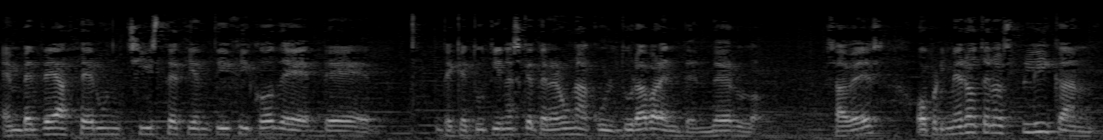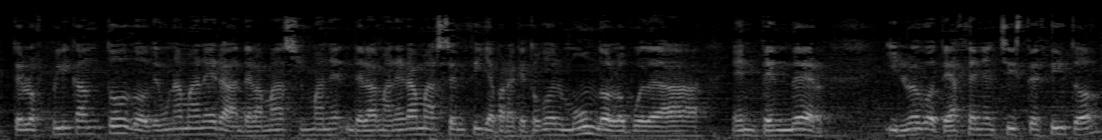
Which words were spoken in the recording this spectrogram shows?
En vez de hacer un chiste científico de, de, de que tú tienes que tener una cultura para entenderlo. ¿Sabes? O primero te lo explican, te lo explican todo de una manera, de la, más de la manera más sencilla para que todo el mundo lo pueda entender. Y luego te hacen el chistecito,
